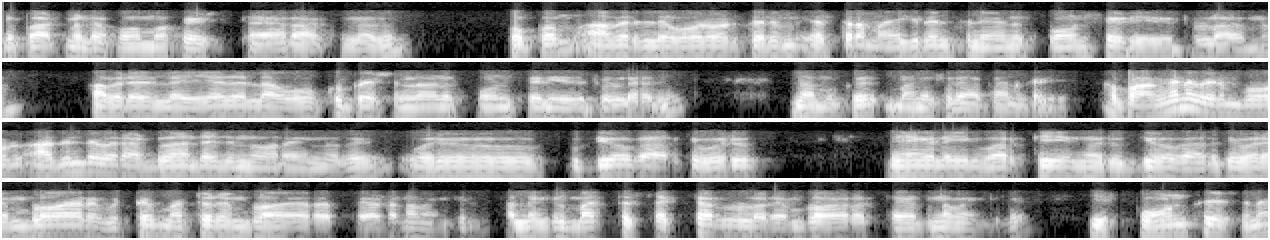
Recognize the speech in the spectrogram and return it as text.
department of home affairs തയ്യാറാക്കുന്നതും ഒപ്പം അവരിൽ ഓരോരുത്തരും എത്ര മൈഗ്രൻസിനെയാണ് സ്പോൺസേഡ് ചെയ്തിട്ടുള്ളതെന്നും അവരെല്ലാം ഏതെല്ലാം ഓക്കുപേഷനിലാണ് സ്പോൺസർ ചെയ്തിട്ടുള്ളതെന്നും നമുക്ക് മനസ്സിലാക്കാൻ കഴിയും. അപ്പൊ അങ്ങനെ വരുമ്പോൾ അതിന്റെ ഒരു അഡ്വാന്റേജ് എന്ന് പറയുന്നത് ഒരു ഉദ്യോഗാർത്ഥി ഒരു മേഖലയിൽ വർക്ക് ചെയ്യുന്ന ഒരു ഉദ്യോഗാർത്ഥി ഒരു എംപ്ലോയറെ വിട്ട് മറ്റൊരു എംപ്ലോയറെ തേടണമെങ്കിൽ അല്ലെങ്കിൽ മറ്റ് സെക്ടറിലുള്ള ഒരു എംപ്ലോയറെ തേടണമെങ്കിൽ ഈ സ്പോൺസേഴ്സിനെ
